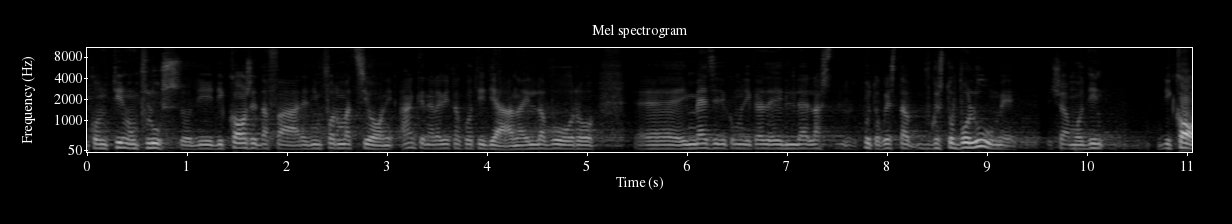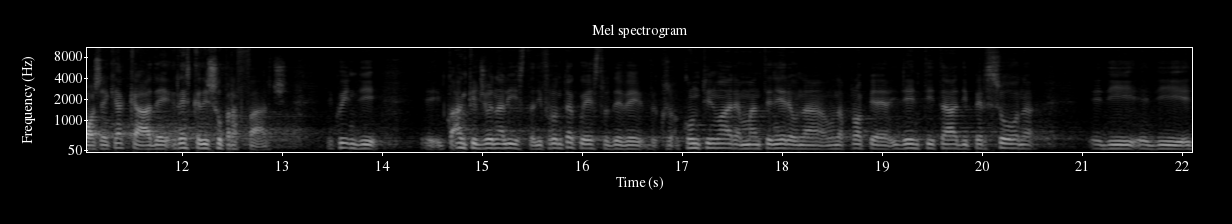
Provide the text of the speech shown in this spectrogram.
continuo flusso di, di, cose da fare, di informazioni, anche nella vita quotidiana, il lavoro, eh, i mezzi di comunicazione, il, appunto questa, questo volume diciamo, di, di, cose che accade rischia di sopraffarci. E quindi anche il giornalista di fronte a questo deve continuare a mantenere una, una propria identità di persona e di, e di,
